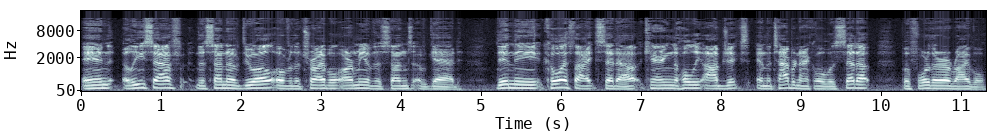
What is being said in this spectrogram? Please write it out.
and Eliasaph the son of Deuel over the tribal army of the sons of Gad. Then the Kohathites set out, carrying the holy objects, and the tabernacle was set up before their arrival.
